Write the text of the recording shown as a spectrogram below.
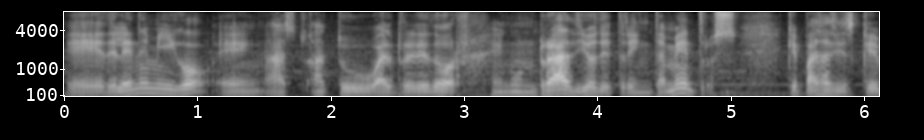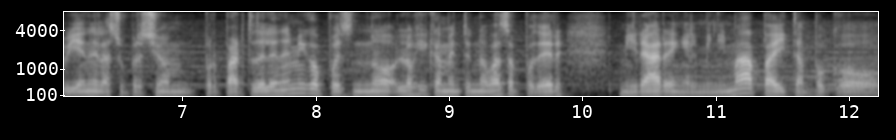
eh, del enemigo en, a, a, tu alrededor, en un radio de 30 metros. ¿Qué pasa si es que viene la supresión por parte del enemigo? Pues no, lógicamente no vas a poder mirar en el minimapa y tampoco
